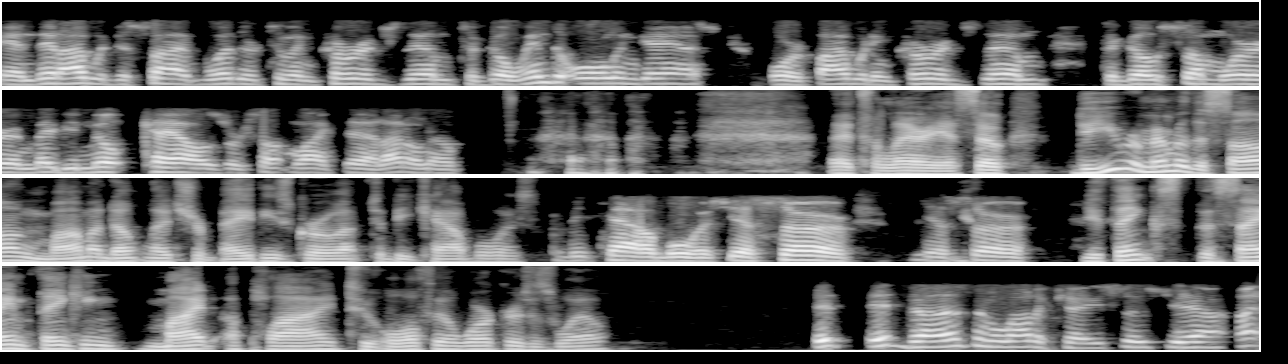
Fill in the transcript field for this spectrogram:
And then I would decide whether to encourage them to go into oil and gas, or if I would encourage them to go somewhere and maybe milk cows or something like that. I don't know. That's hilarious. So, do you remember the song "Mama, Don't Let Your Babies Grow Up to Be Cowboys"? To be cowboys, yes, sir. Yes, sir. You think the same thinking might apply to oilfield workers as well? It it does in a lot of cases. Yeah, I,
